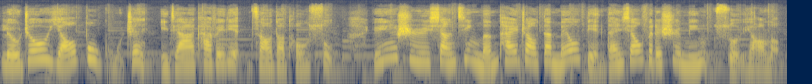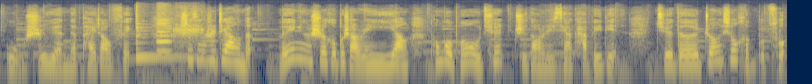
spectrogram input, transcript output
柳州瑶步古镇一家咖啡店遭到投诉，原因是向进门拍照但没有点单消费的市民索要了五十元的拍照费。事情是这样的，韦女士和不少人一样，通过朋友圈知道了这家咖啡店，觉得装修很不错。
